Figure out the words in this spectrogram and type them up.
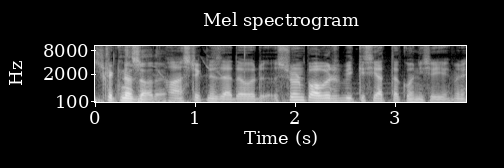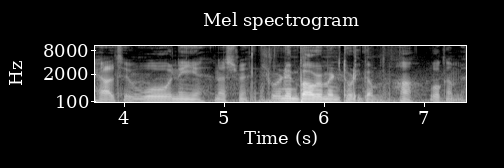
स्ट्रिक्टनेस ज़्यादा है। हाँ स्ट्रिक्टनेस ज़्यादा है और स्टूडेंट पावर भी किसी हद तक होनी चाहिए मेरे ख्याल से वो नहीं है नस में। स्टूडेंट एम्पावरमेंट थोड़ी कम है। हाँ वो कम है।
